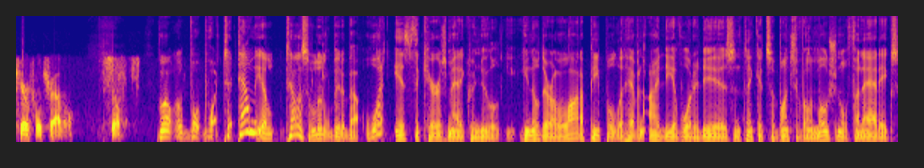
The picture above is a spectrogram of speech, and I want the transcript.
careful travel. So. Well, what, what, t- tell me, a, tell us a little bit about what is the charismatic renewal. You, know, there are a lot of people that have an idea of what it is and think it's a bunch of emotional fanatics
